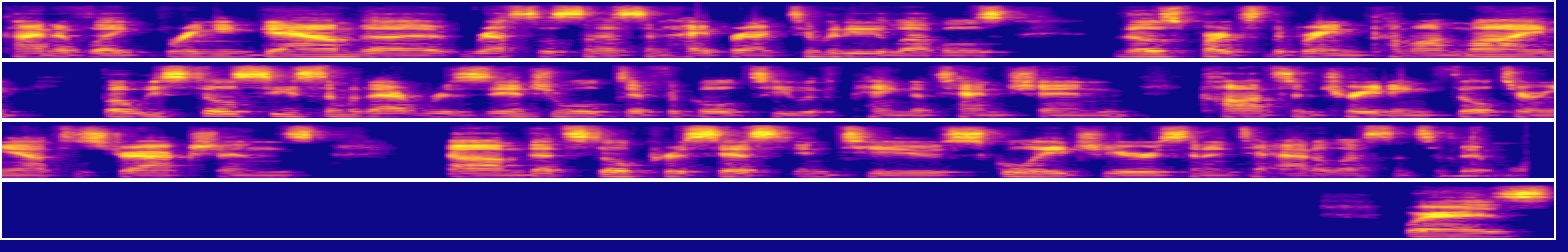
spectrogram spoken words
kind of like bringing down the restlessness and hyperactivity levels those parts of the brain come online but we still see some of that residual difficulty with paying attention concentrating filtering out distractions um, that still persist into school age years and into adolescence a bit more Whereas,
